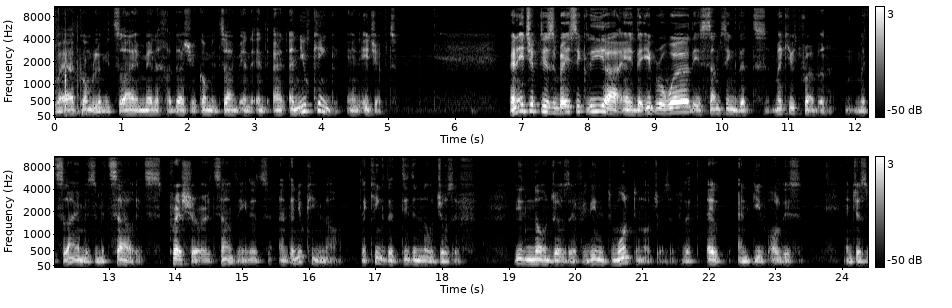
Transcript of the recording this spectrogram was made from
ויקום למצרים מלך חדש, יקום מצרים, and, and, a new king in Egypt. And Egypt is basically, uh, the Hebrew word is something that make you trouble. Mitzrayim is mitzar, it's pressure, it's something that's, and a new king now. A king that didn't know Joseph, didn't know Joseph, he didn't want to know Joseph, that help and give all this, and just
